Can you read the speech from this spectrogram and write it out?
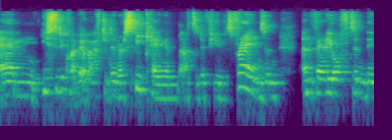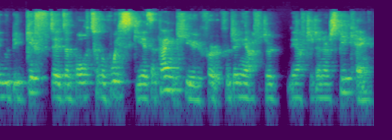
um, used to do quite a bit of after dinner speaking, and as did a few of his friends, and and very often they would be gifted a bottle of whiskey as a thank you for for doing the after the after dinner speaking.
